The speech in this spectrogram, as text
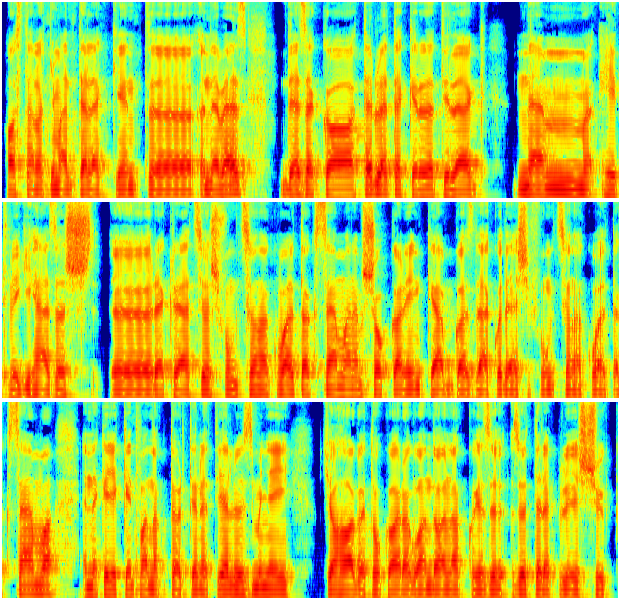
használat nyomán telekként nevez, de ezek a területek eredetileg nem hétvégi házas ö, rekreációs funkciónak voltak számva, hanem sokkal inkább gazdálkodási funkciónak voltak számva. Ennek egyébként vannak történeti előzményei, hogyha a hallgatók arra gondolnak, hogy az, öt településük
